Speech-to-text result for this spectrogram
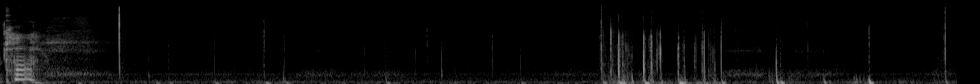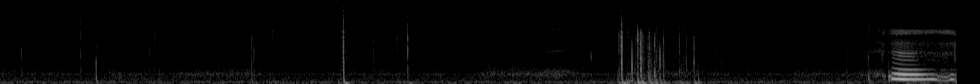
Okay. Mm.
